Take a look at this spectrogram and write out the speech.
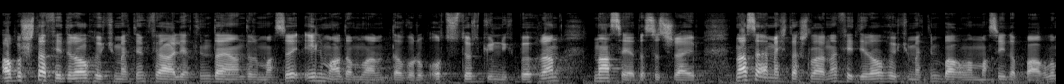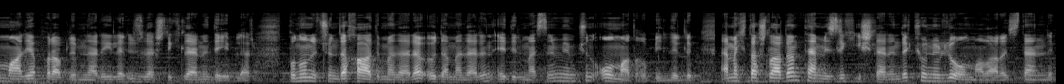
ABŞ-da federal hökumətin fəaliyyətini dayandırması elm adamlarını da vurub. 34 günlük böhran NASA-ya da sıçrayıb. NASA əməkdaşlarına federal hökumətin bağlanması ilə bağlı maliyyə problemləri ilə üzləşdiklərini deyiblər. Bunun üçün də xadimələrə ödəmələrin edilməsinin mümkün olmadığı bildirilib. Əməkdaşlardan təmizlik işlərində könüllü olmaları istənilib.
